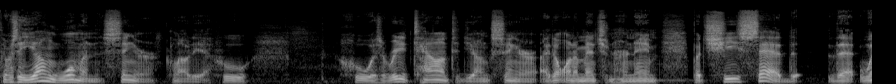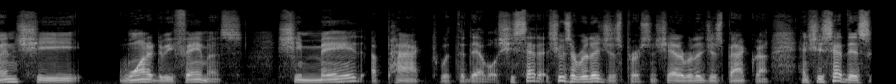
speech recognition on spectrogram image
There was a young woman, singer, Claudia, who who was a really talented young singer. I don't want to mention her name, but she said that when she wanted to be famous, she made a pact with the devil. She said. She was a religious person. She had a religious background, and she said this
